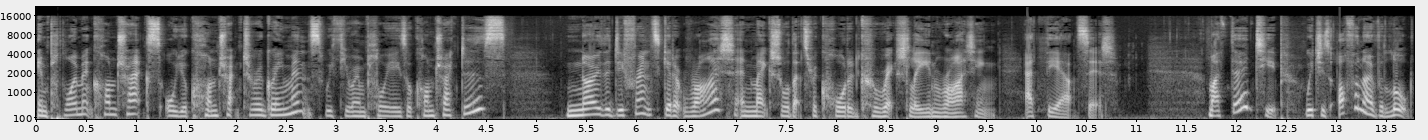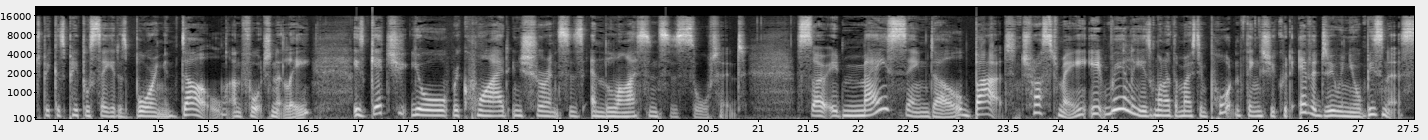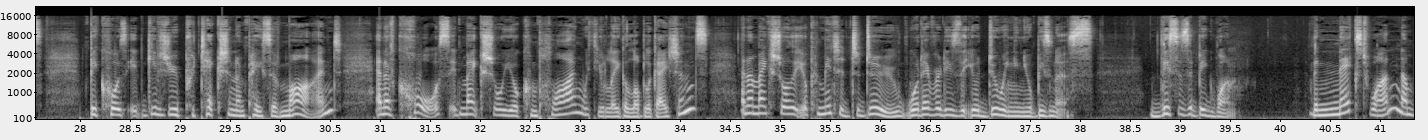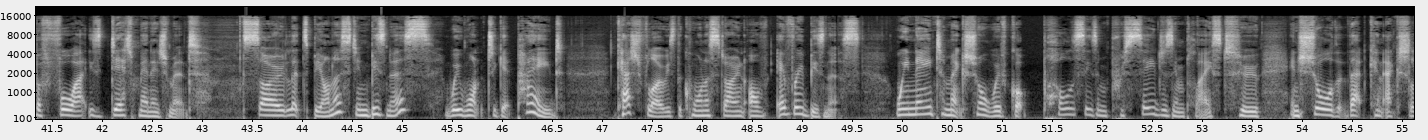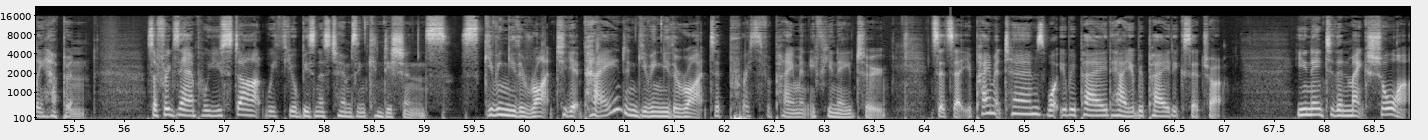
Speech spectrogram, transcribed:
employment contracts or your contractor agreements with your employees or contractors. Know the difference, get it right, and make sure that's recorded correctly in writing at the outset. My third tip, which is often overlooked because people see it as boring and dull, unfortunately, is get your required insurances and licenses sorted. So it may seem dull, but trust me, it really is one of the most important things you could ever do in your business because it gives you protection and peace of mind. And of course, it makes sure you're complying with your legal obligations and it makes sure that you're permitted to do whatever it is that you're doing in your business. This is a big one. The next one, number four, is debt management. So let's be honest, in business, we want to get paid. Cash flow is the cornerstone of every business. We need to make sure we've got policies and procedures in place to ensure that that can actually happen. So, for example, you start with your business terms and conditions, it's giving you the right to get paid and giving you the right to press for payment if you need to. It sets out your payment terms, what you'll be paid, how you'll be paid, etc you need to then make sure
